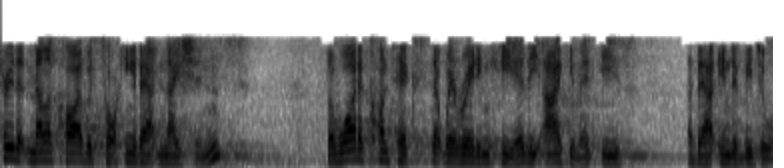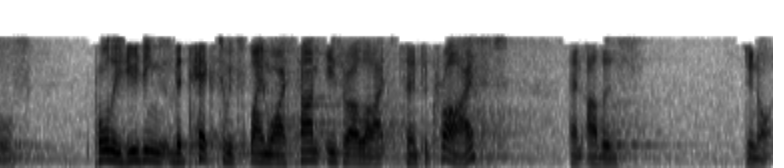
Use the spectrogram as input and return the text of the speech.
true that Malachi was talking about nations, the wider context that we're reading here, the argument, is about individuals. Paul is using the text to explain why some Israelites turn to Christ and others do not?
